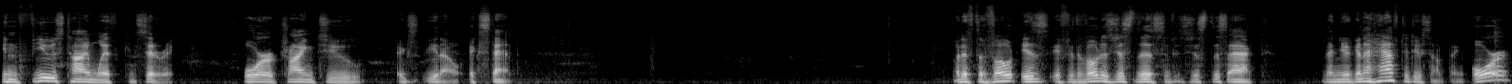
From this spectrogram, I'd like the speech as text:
infuse time with considering or trying to, you know, extend. But if the vote is if the vote is just this, if it's just this act, then you're going to have to do something or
